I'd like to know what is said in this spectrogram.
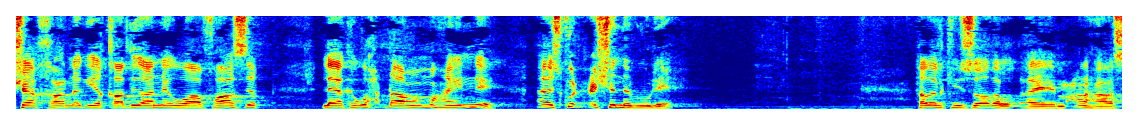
Sheekha annaga iyo qaadiga annaga waa faasiq. Laakiin wax dhaama ma hayne aan isku ceshana buu leeyahay. Hadalkiisu hadal macnahaas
